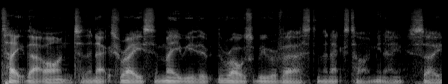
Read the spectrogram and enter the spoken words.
take that on to the next race, and maybe the, the roles will be reversed in the next time, you know. So,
